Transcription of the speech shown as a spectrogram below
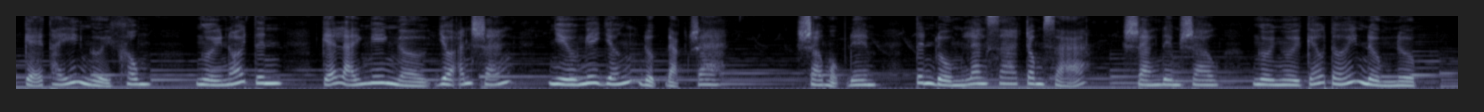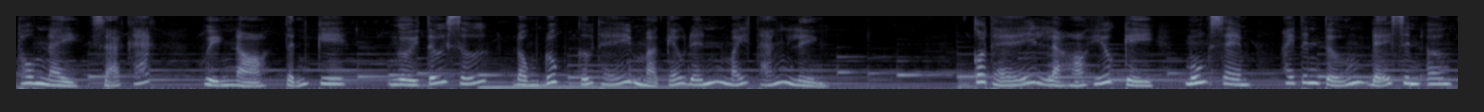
Kẻ thấy người không, người nói tin, kể lại nghi ngờ do ánh sáng, nhiều nghi vấn được đặt ra. Sau một đêm, tin đồn lan xa trong xã sang đêm sau người người kéo tới nườm nượp thôn này xã khác huyện nọ tỉnh kia người tứ xứ đồng đúc cứ thế mà kéo đến mấy tháng liền có thể là họ hiếu kỳ muốn xem hay tin tưởng để xin ơn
